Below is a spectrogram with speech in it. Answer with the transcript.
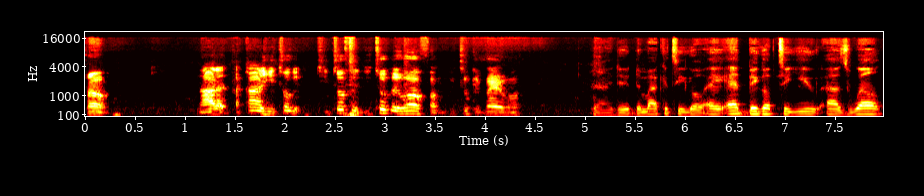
bro, nah, I can't. He took it. He took it. He took it well, fam. He took it very well. Yeah, I did. The McAtee goal. Hey, Ed, big up to you as well.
